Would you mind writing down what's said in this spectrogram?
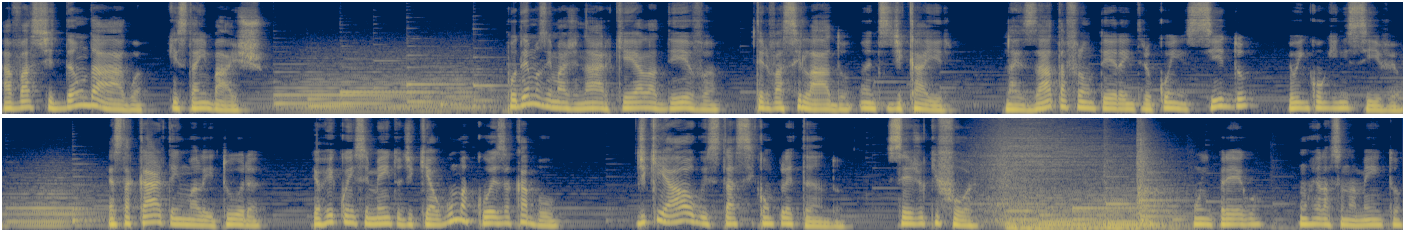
à vastidão da água que está embaixo. Podemos imaginar que ela deva ter vacilado antes de cair, na exata fronteira entre o conhecido e o incognoscível. Esta carta, em uma leitura, é o reconhecimento de que alguma coisa acabou, de que algo está se completando, seja o que for. Um emprego, um relacionamento,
